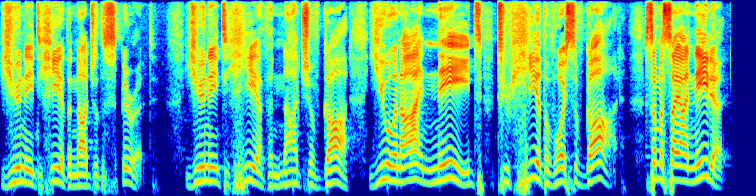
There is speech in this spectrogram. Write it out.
You need to hear the nudge of the Spirit. You need to hear the nudge of God. You and I need to hear the voice of God. Someone say, I need it.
